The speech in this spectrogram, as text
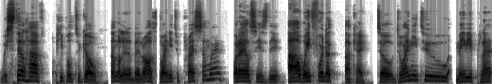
We still have people to go. I'm a little bit off. Do I need to press somewhere? What else is the ah? Wait for the okay. So do I need to maybe play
